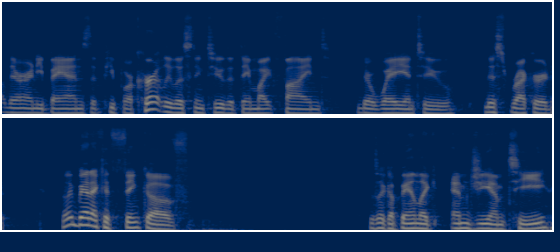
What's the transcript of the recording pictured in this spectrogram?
are there are any bands that people are currently listening to that they might find their way into this record? The only band I could think of was like a band like MGMT.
